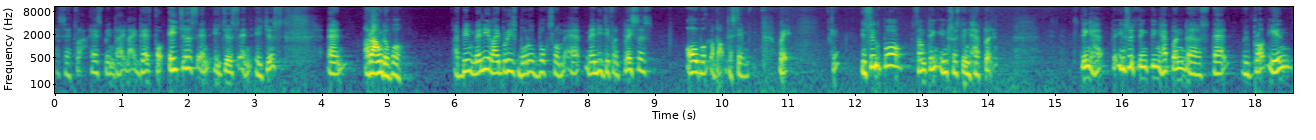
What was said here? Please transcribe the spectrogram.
etc. Has been like that for ages and ages and ages, and around the world. I've been many libraries, borrow books from uh, many different places, all work about the same way. Okay, in Singapore, something interesting happened. The interesting thing happened is that we brought in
